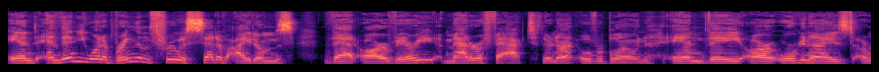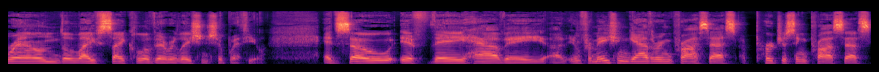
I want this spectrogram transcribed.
And, and then you want to bring them through a set of items that are very matter of fact. They're not overblown and they are organized around the life cycle of their relationship with you. And so if they have a, an information gathering process, a purchasing process,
